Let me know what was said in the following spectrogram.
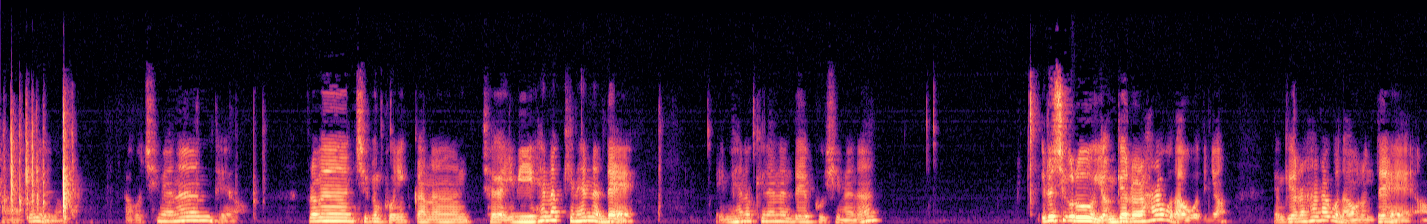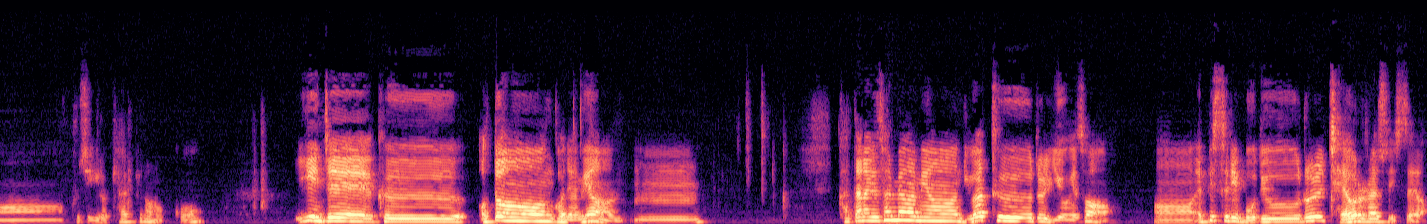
아두이노 라고 치면은 돼요. 그러면 지금 보니까는 제가 이미 해놓긴 했는데 이미 해놓긴 했는데 보시면은 이런 식으로 연결을 하라고 나오거든요. 연결을 하라고 나오는데 어, 굳이 이렇게 할 필요는 없고 이게 이제 그 어떤 거냐면 음, 간단하게 설명하면 UART를 이용해서 어, MP3 모듈을 제어를 할 수 있어요.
